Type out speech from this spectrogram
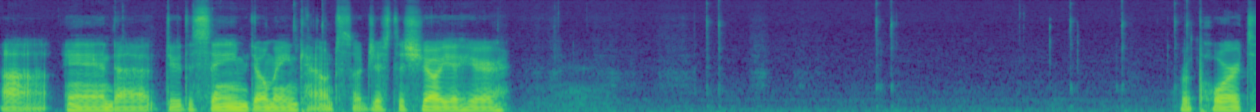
uh, and uh, do the same domain count. So just to show you here, report,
